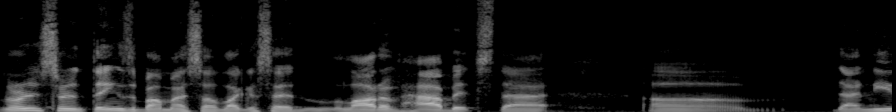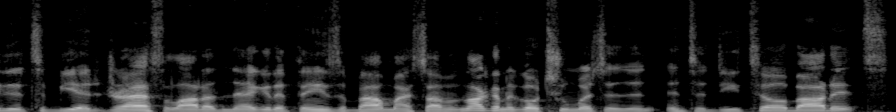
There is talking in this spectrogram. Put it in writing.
learning certain things about myself. Like I said, a lot of habits that um, that needed to be addressed. A lot of negative things about myself. I'm not gonna go too much in, into detail about it,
